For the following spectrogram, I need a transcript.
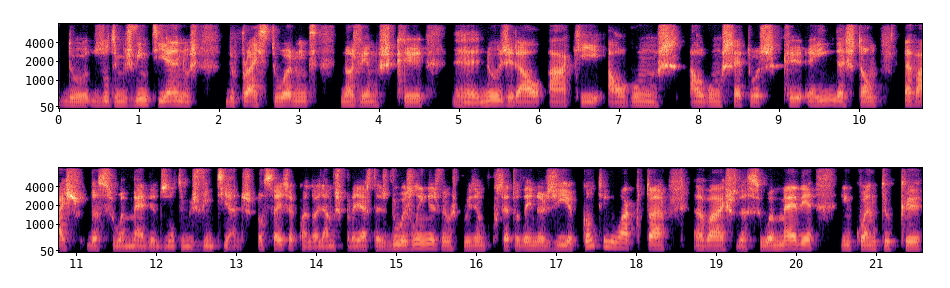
do, dos últimos 20 anos do price to earnings, nós vemos que uh, no geral há aqui alguns, alguns setores que ainda estão abaixo da sua média dos últimos 20 anos. Ou seja, quando olhamos para estas duas linhas, vemos por exemplo que o setor da energia continua a cotar abaixo da sua média, enquanto que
